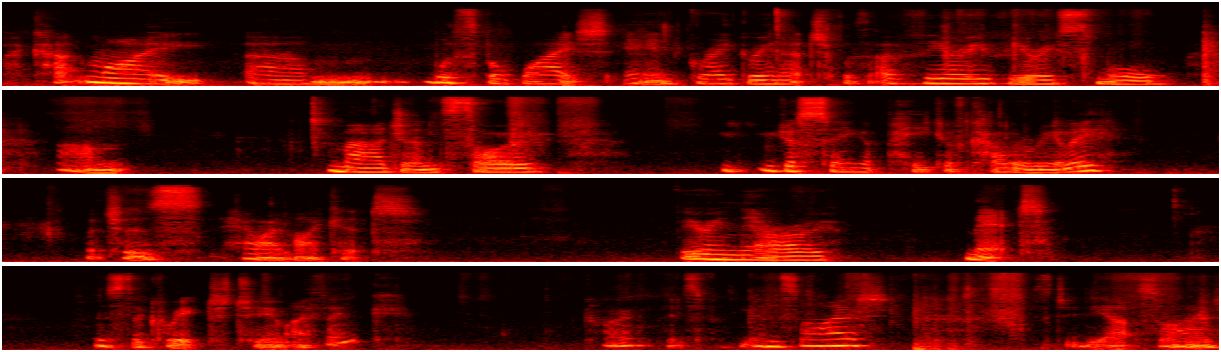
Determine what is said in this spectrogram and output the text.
I cut my um, Whisper White and Grey Granite with a very, very small um, margin. So you're just seeing a peek of colour really, which is how I like it. Very narrow mat is the correct term, I think. Okay, that's for the inside. Let's do the outside.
